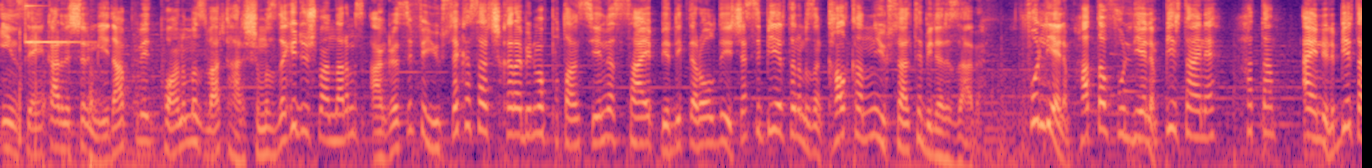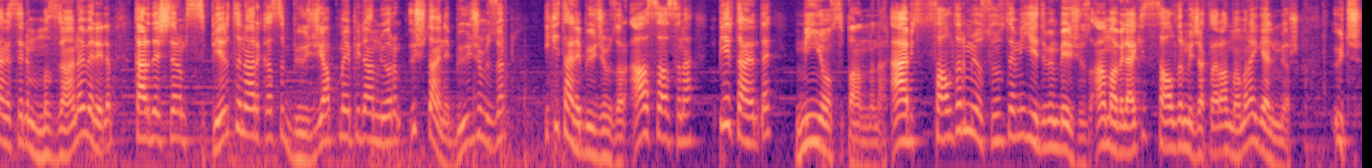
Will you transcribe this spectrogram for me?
insane kardeşlerim 7 upgrade puanımız var. Karşımızdaki düşmanlarımız agresif ve yüksek hasar çıkarabilme potansiyeline sahip birlikler olduğu için Spirit'ımızın kalkanını yükseltebiliriz abi. Fullleyelim hatta fullleyelim. Bir tane hatta Aynı öyle bir tane senin mızrağına verelim. Kardeşlerim Spirit'in arkası büyücü yapmayı planlıyorum. 3 tane büyücümüzün iki tane büyücümüzün asasına bir tane de minyon spamlına. Abi saldırmıyorsunuz değil mi 7500 ama belki saldırmayacaklar anlamına gelmiyor. 3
